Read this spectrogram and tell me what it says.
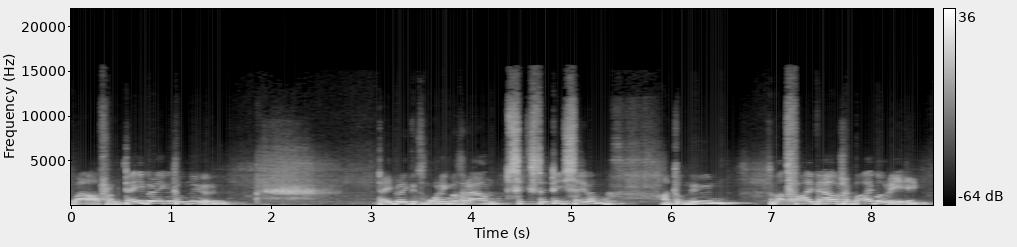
Wow, from daybreak till noon. Daybreak this morning was around 6.30, 7 until noon. It's about five hours of Bible reading.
